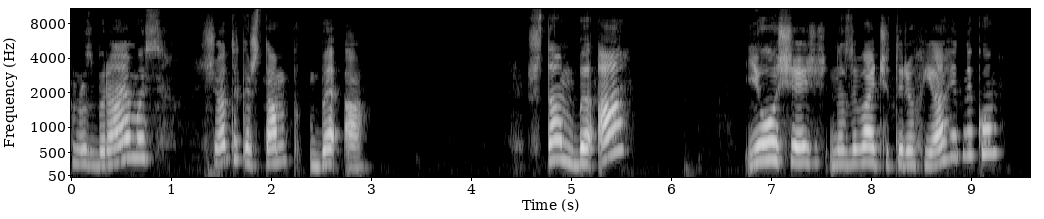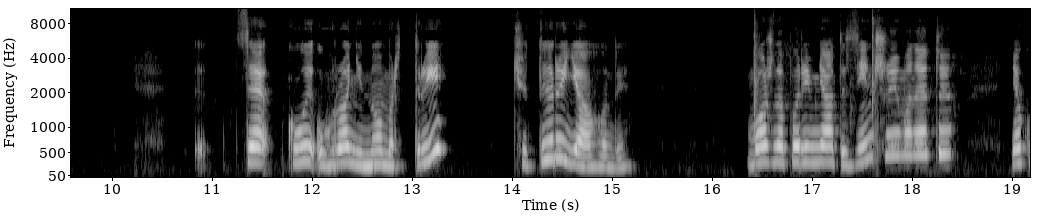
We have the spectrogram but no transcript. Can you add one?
розбираємось, що таке штамп БА. Штамп БА, його ще називають чотирьохягідником. Це коли у гроні номер 3 4 ягоди. Можна порівняти з іншою монетою, як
